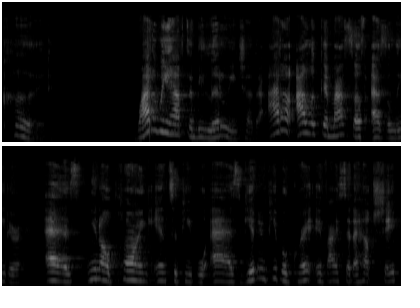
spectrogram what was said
could. Why do we have to belittle each other? I don't I look at myself as a leader as, you know, pouring into people, as giving people great advice that help shape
